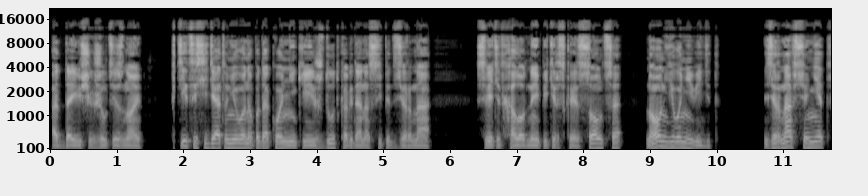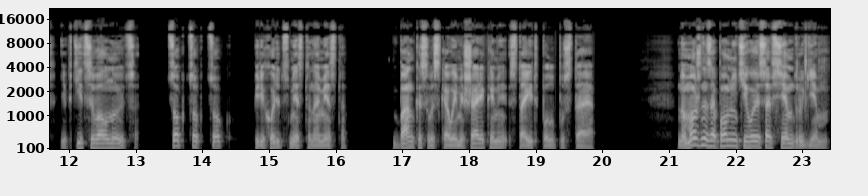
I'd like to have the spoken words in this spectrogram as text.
отдающих желтизной. Птицы сидят у него на подоконнике и ждут, когда насыпят зерна. Светит холодное питерское солнце, но он его не видит. Зерна все нет, и птицы волнуются. Цок-цок-цок, переходит с места на место. Банка с восковыми шариками стоит полупустая. Но можно запомнить его и совсем другим.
